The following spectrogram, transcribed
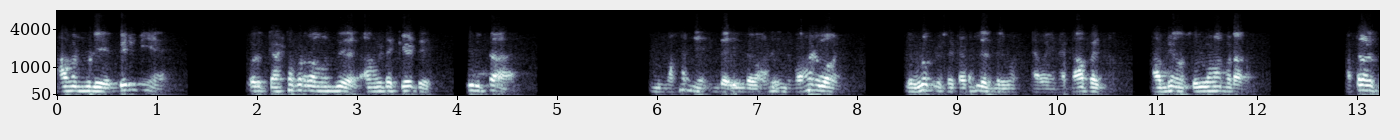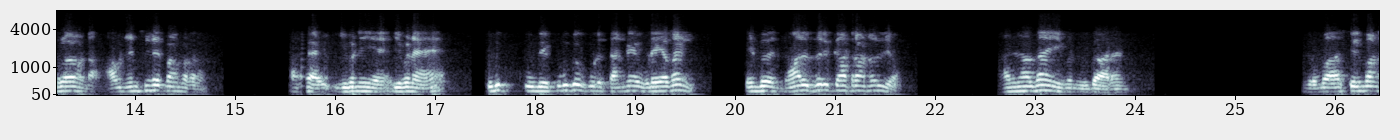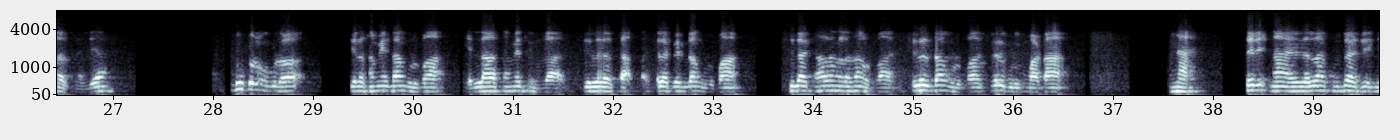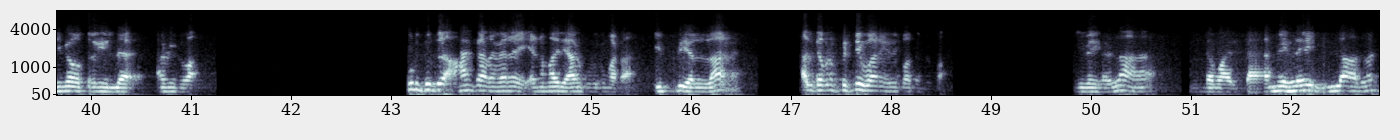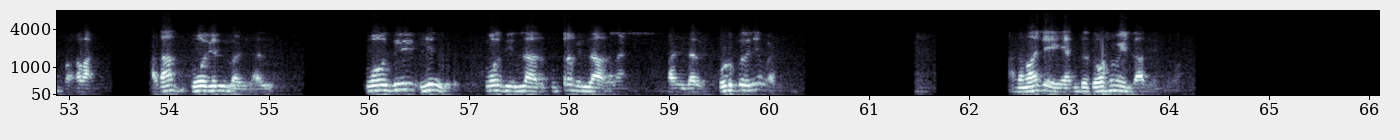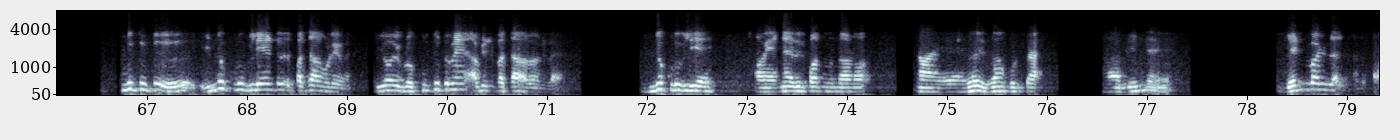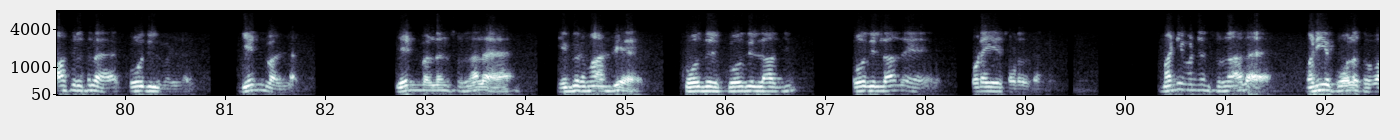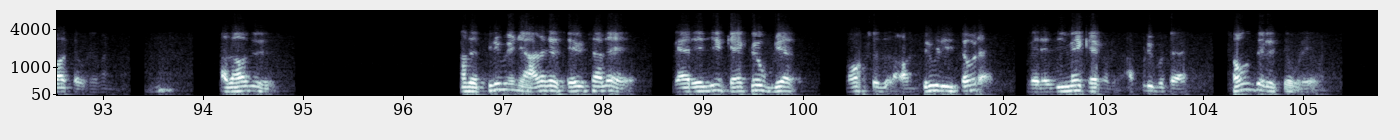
அவனுடைய பெருமைய ஒரு கஷ்டப்படுறவன் வந்து அவன்கிட்ட கேட்டு கொடுத்தா இந்த மகன் இந்த இந்த இந்த மகனுவன் எவ்வளவு பெரிய கடத்துல இருந்துருவான் அவன் என்னை காப்பாற்றான் அப்படின்னு அவன் சொல்லவே மாட்டான். மற்றவர்கள் சொல்ல வேண்டாம் அவன் நினைச்சுட்டே பண்ண மாட்டான் ஆக இவனைய இவனை கொடுக்கக்கூடிய கொடுக்கக்கூடிய தன்மை உடையவன் என்பதை நாலு பேர் காட்டுறானோ இல்லையோ? அதனால்தான் இவன் உதாரன் ரொம்ப ஆச்சரியமான அர்த்தம் இல்லையா? கொடுக்குறவங்க கூட சில சமயம் தான் கொடுப்பான். எல்லா சமயத்துக்கும் கொடுப்பான். சில சில பேர் தான் கொடுப்பான். சில காலங்களில் தான் கொடுப்பான். சிலர் தான் கொடுப்பான். சிலர் கொடுக்க மாட்டான். என்ன? சரி நான் இதெல்லாம் கொடுத்தாச்சு. இனிமே ஒருத்தருக்கு இல்லை. அப்படின்வான் கொடுத்துட்டு அகங்காரம் வேற என்ன மாதிரி யாரும் கொடுக்க மாட்டான். இப்படி எல்லாம் அதுக்கப்புறம் பிரத்திபாரம் எதிர்பார்த்துட்டு இருப்பான். இவைகள்லாம் இந்த மாதிரி தன்மைகளே இல்லாதவன் பகவான். அதான் கோதில் வள்ளல். கோது இல் கோது இல்லாத குற்றம் இல்லாதவன் வள்ளல் கொடுப்பதிலே வள்ளல் அந்த மாதிரி எந்த தோஷமும் இல்லாத கொடுத்துட்டு இன்னும் கொடுக்கலையேன்றது பச்சாக முடியவன் ஐயோ இவ்வளவு கொடுத்துட்டுமே அப்படின்னு பச்சாகிறவங்கள இன்னும் கொடுக்கலையே. அவன் என்ன எதிர்பார்த்து வந்தானோ நான் ஏதோ இதுதான் கொடுத்தேன். அப்படின்னு என் வள்ளல் அந்த பாசுரத்துல கோதில் வள்ளல் என் வள்ளல். என் வள்ளல்னு சொன்னால எம்பெருமானுடைய கோது கோதில்லாதையும் கோதில்லாத உடையை சொல்றாங்க மணிமன்றன் சொன்னால மணியை போல சுபாத்த உடையவன் அதாவது அந்த திருமேனி அழகை சேவிச்சாலே வேற எதையும் கேட்கவே முடியாது. மோட்சது அவன் திருவடியை தவிர வேற எதையுமே கேட்க முடியாது. அப்படிப்பட்ட சௌந்தரியத்தை உடையவன்.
